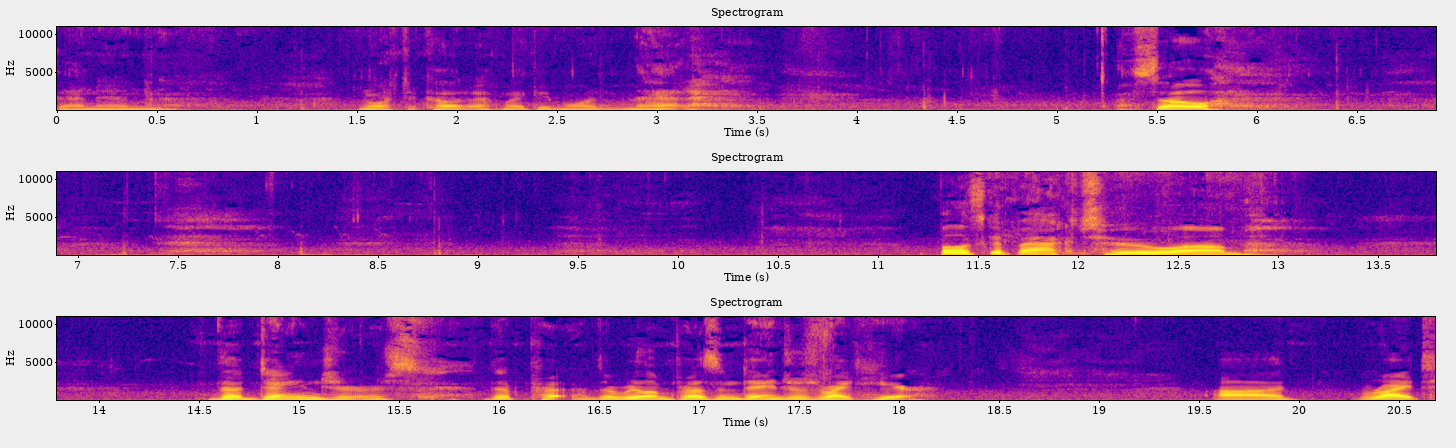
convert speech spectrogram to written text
than in North Dakota. It might be more than that. So, but let's get back to um, the dangers, the, pre- the real and present dangers right here. Uh, right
